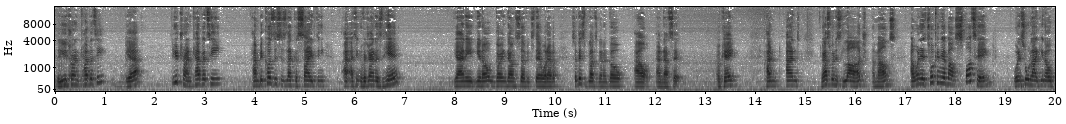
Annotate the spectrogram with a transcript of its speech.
The uterine cavity? Yeah? The uterine cavity. And because this is like a side thing, I, I think the vagina is here. Yeah, and he, you know, going down cervix there, whatever. So this blood's going to go out, and that's it. Okay? And and that's when it's large amounts. And when they're talking about spotting, when it's all like, you know,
